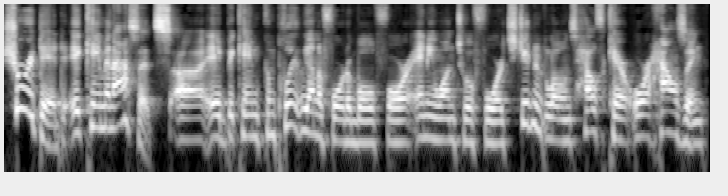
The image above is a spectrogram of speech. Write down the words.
sure it did. It came in assets. Uh, it became completely unaffordable for anyone to afford student loans, healthcare, or housing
